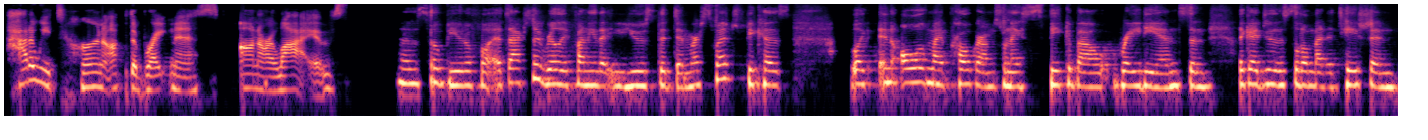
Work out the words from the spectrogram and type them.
how do we turn up the brightness on our lives? That is so beautiful. It's actually really funny that you use the dimmer switch because like in all of my programs when i speak about radiance and like i do this little meditation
